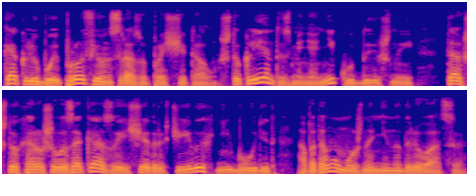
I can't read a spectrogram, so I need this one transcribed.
Как любой профи, он сразу просчитал, что клиент из меня никудышный, так что хорошего заказа и щедрых чаевых не будет, а потому можно не надрываться.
